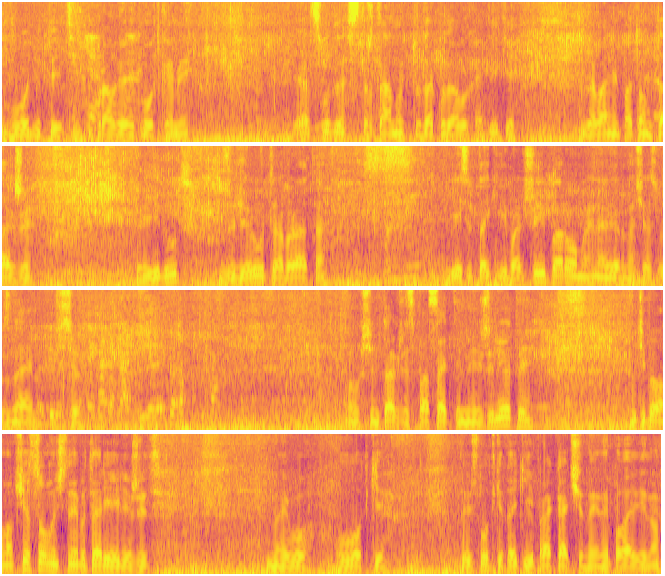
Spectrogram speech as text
водит эти, управляет лодками. И отсюда стартануть туда, куда вы хотите. За вами потом также приедут, заберут обратно. Есть вот такие большие паромы, наверное, сейчас узнаем это все. В общем, также спасательные жилеты. У тебя он вообще солнечная батарея лежит на его лодке. То есть лодки такие прокачанные наполовину.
